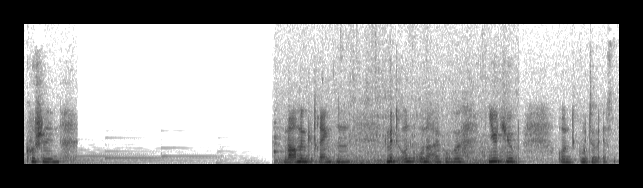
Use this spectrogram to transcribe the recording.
Kuscheln, warmen Getränken, mit und ohne Alkohol, YouTube und gutem Essen.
